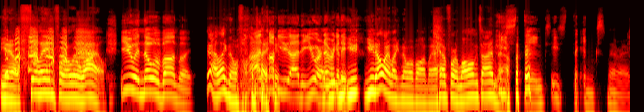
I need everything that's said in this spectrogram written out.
you know fill in for a little while. You and Noah Vonleh. Yeah, I like Noah Vonleh. I know you. I, you are Uh, never you, gonna. You, you you know I like Noah Vonleh. I have for a long time now. he stinks. He stinks. All right.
